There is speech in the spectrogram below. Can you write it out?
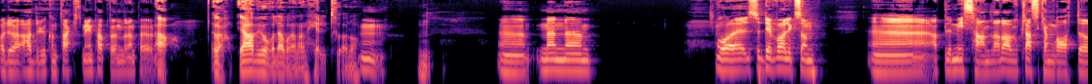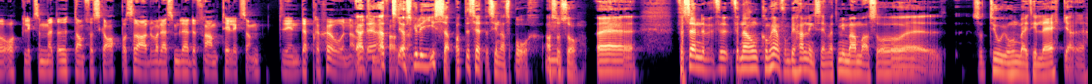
Och då hade du kontakt med din pappa under den perioden? Ja. Ja, ja vi var väl där varannan helg tror jag då. Mm. Eh, men... eh, och, eh, så det var liksom... eh, att bli misshandlad av klasskamrater och liksom ett utanförskap och sådär. Det var det som ledde fram till liksom din depression. Ja, liksom det, att, jag skulle gissa på att det sätter sina spår. Alltså Mm. så. Eh, för, sen, för, för när hon kom hem från behandlingshemmet, min mamma, så, eh, så tog hon mig till läkare.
